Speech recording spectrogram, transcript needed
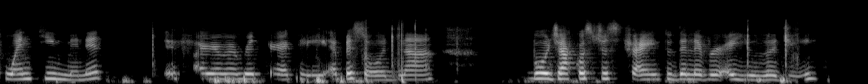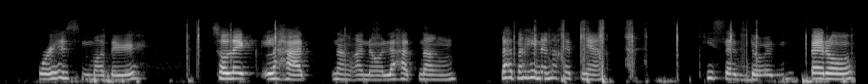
20 minute if I remember it correctly episode na Bojack was just trying to deliver a eulogy for his mother. So like lahat ng ano, lahat ng lahat ng hinanakit niya he said doon. Pero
